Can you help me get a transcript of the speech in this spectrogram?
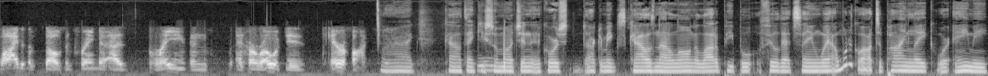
lie to themselves and frame it as brave and and heroic is terrifying. All right. Kyle, thank you so much. And of course, Dr. Meeks, Kyle is not alone. A lot of people feel that same way. I want to go out to Pine Lake where Amy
